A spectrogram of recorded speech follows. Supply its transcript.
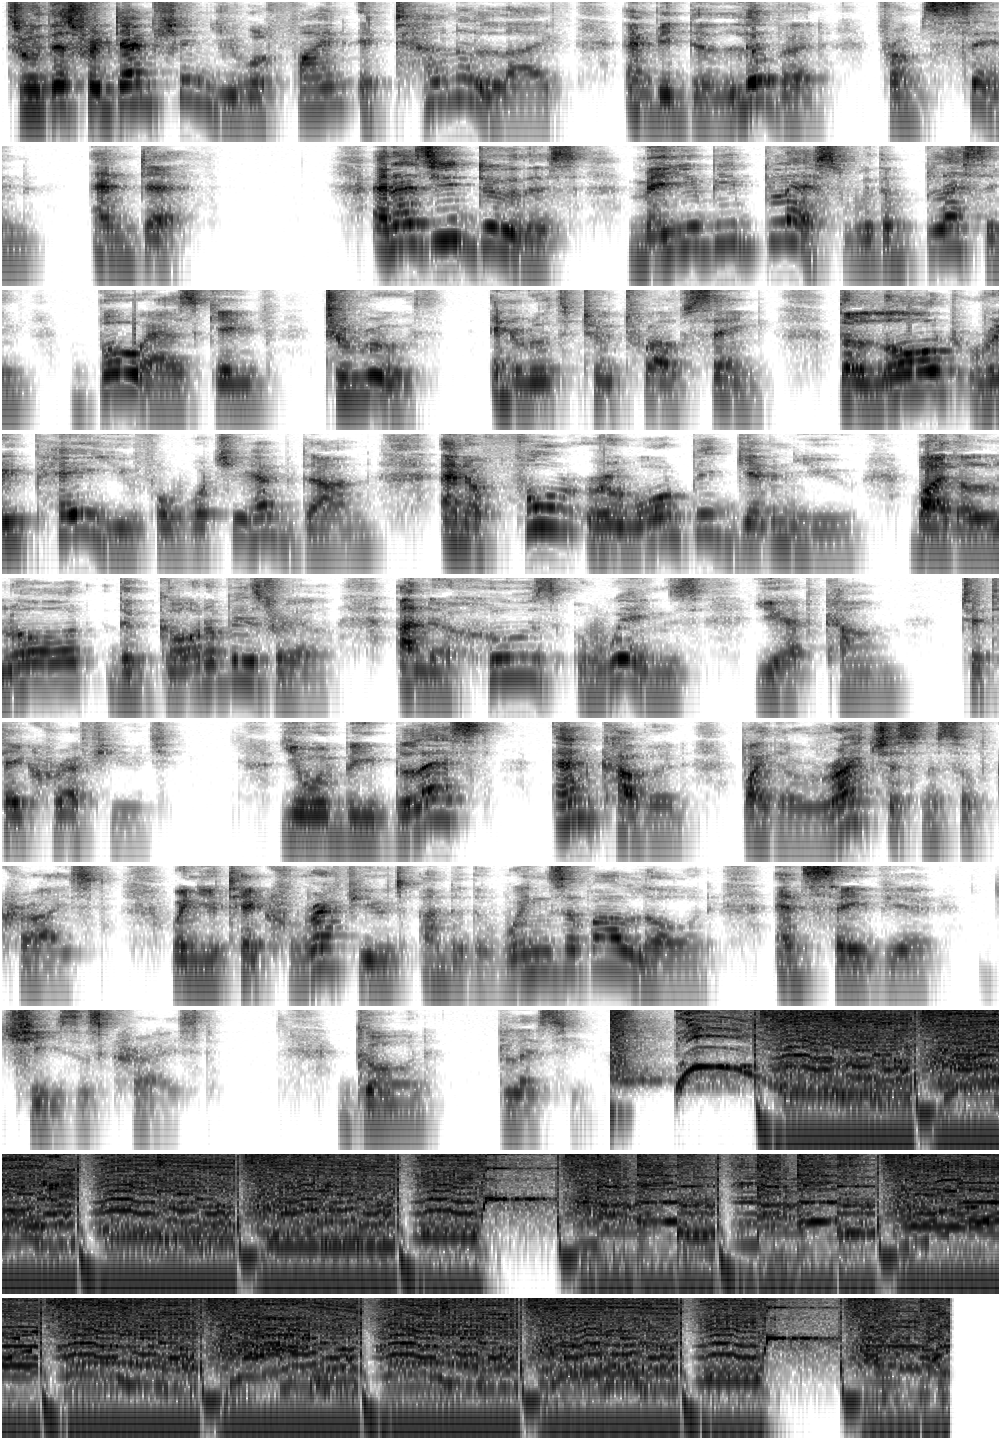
Through this redemption, you will find eternal life and be delivered from sin and death. And as you do this, may you be blessed with the blessing Boaz gave to Ruth in Ruth 2:12 saying, "The Lord repay you for what you have done, and a full reward be given you by the Lord, the God of Israel, under whose wings you have come to take refuge." You will be blessed and covered by the righteousness of Christ when you take refuge under the wings of our Lord and Savior Jesus Christ. God bless you.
